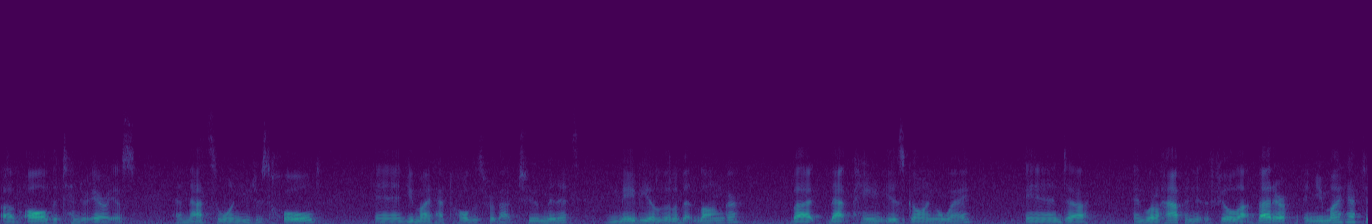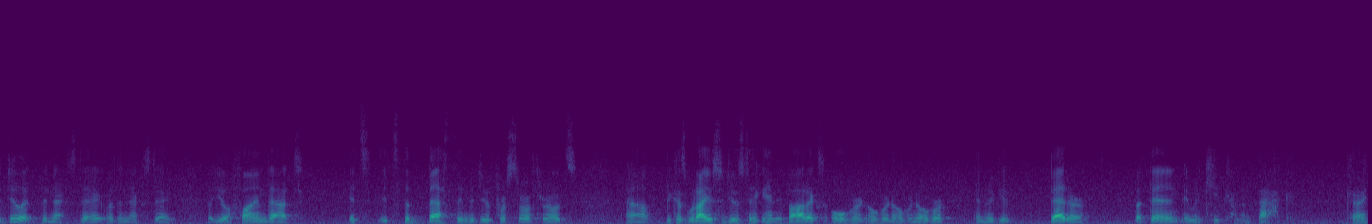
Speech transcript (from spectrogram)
of all the tender areas. And that's the one you just hold. And you might have to hold this for about two minutes, maybe a little bit longer. But that pain is going away. And, uh, and what will happen, it'll feel a lot better. And you might have to do it the next day or the next day. But you'll find that it's, it's the best thing to do for sore throats. Uh, because what I used to do is take antibiotics over and over and over and over, and it would get better, but then it would keep coming back. Okay?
